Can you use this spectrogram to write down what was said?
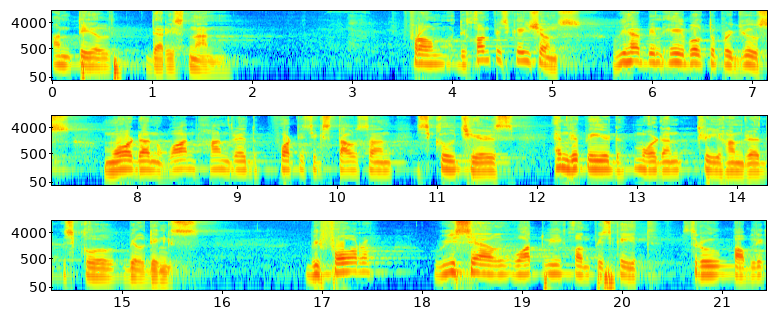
until there is none. From the confiscations, we have been able to produce more than 146,000 school chairs and repaired more than 300 school buildings. Before, we sell what we confiscate through public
